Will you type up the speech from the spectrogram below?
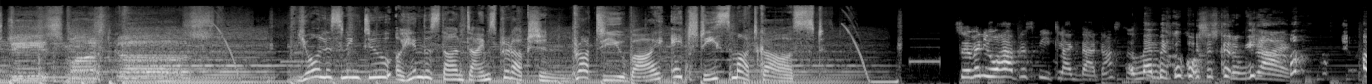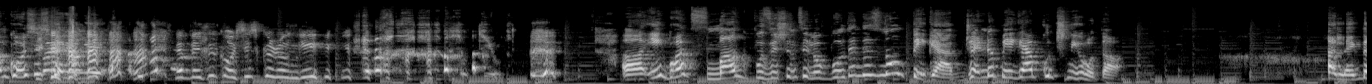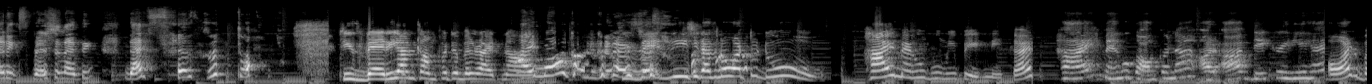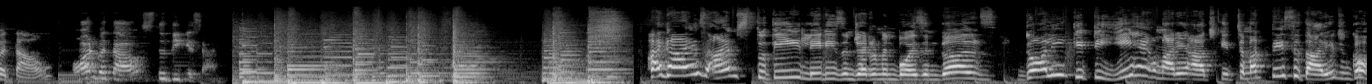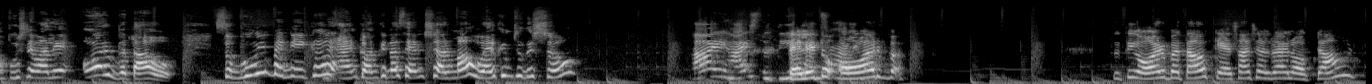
HT Smartcast. You're listening to a Hindustan Times production brought to you by HT Smartcast. So even you have to speak like that, huh? Stuti? मैं बिल्कुल कोशिश करूँगी try. हम कोशिश करेंगे मैं बिल्कुल कोशिश करूँगी अ, एक बहुत स्मग पोजीशन से लोग बोलते हैं this no pay gap gender pay gap कुछ नहीं होता I like that expression. I think that says it all. She's very uncomfortable right now. I know, She's very, she doesn't know what to do. Hi, मैं हूँ भूमि पेडनेकर हाय मैं हूँ कौकना और आप देख रहे हैं और बताओ और बताओ स्तुति के साथ Hi guys, I'm Stuti, ladies and gentlemen, boys and girls. Dolly Kitty ये है हमारे आज के चमकते सितारे जिनको हम पूछने वाले हैं और बताओ। So Bhumi Pednekar and Konkona Sen Sharma welcome to the show hi hi Stuti पहले तो और स्तुति और बताओ कैसा चल रहा है लॉकडाउन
